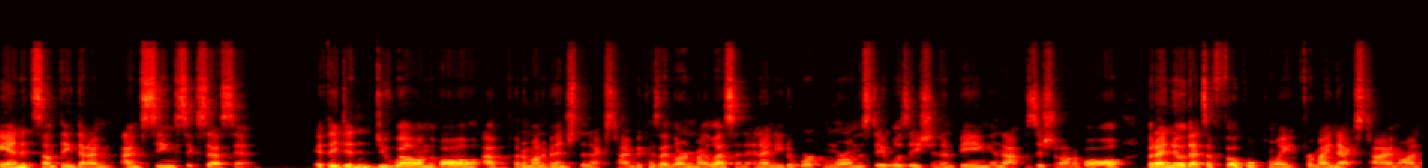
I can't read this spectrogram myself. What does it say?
and it's something that I'm I'm seeing success in. If they didn't do well on the ball, I'll put them on a bench the next time because I learned my lesson and I need to work more on the stabilization and being in that position on a ball. But I know that's a focal point for my next time on,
